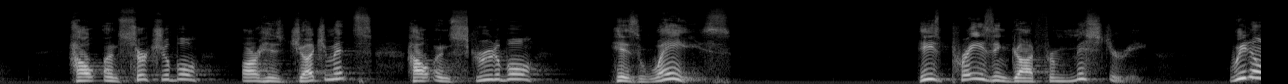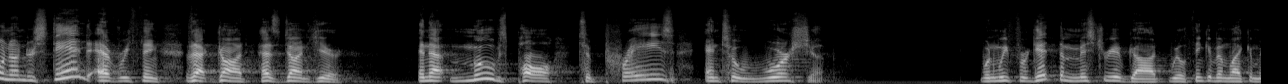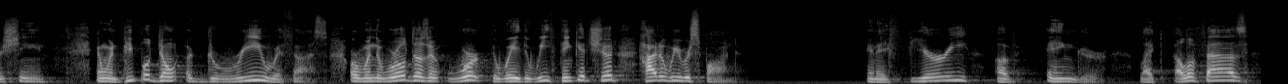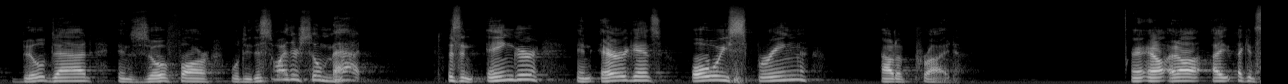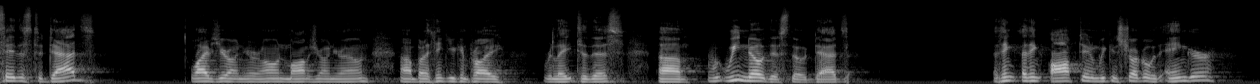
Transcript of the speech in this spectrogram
How unsearchable are his judgments? How inscrutable his ways? He's praising God for mystery. We don't understand everything that God has done here. And that moves Paul to praise and to worship. When we forget the mystery of God, we'll think of him like a machine. And when people don't agree with us, or when the world doesn't work the way that we think it should, how do we respond? In a fury of anger, like Eliphaz, Bildad, and Zophar will do. This is why they're so mad. Listen, anger and arrogance always spring out of pride. And, I, I can say this to dads Wives, you're on your own. Moms, you're on your own. Uh, but I think you can probably relate to this. Um, we know this, though, dads. I think, I think often we can struggle with anger.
